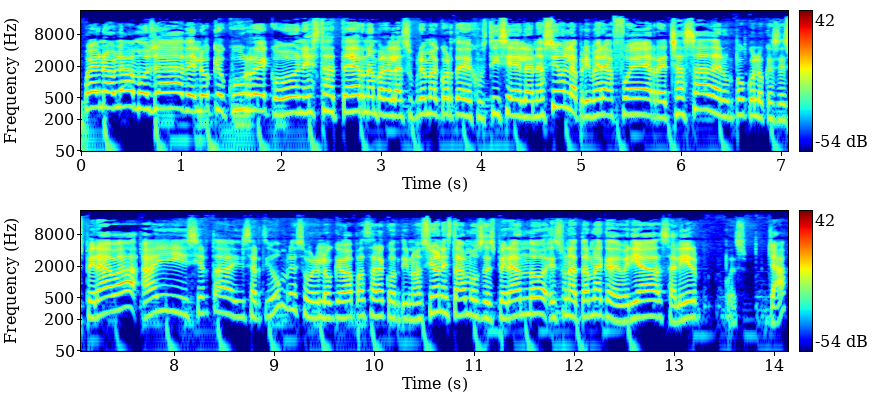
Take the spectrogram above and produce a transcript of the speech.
Bueno, hablamos ya de lo que ocurre con esta terna para la Suprema Corte de Justicia de la Nación. La primera fue rechazada, era un poco lo que se esperaba. Hay cierta incertidumbre sobre lo que va a pasar a continuación. Estábamos esperando, es una terna que debería salir pues ya.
